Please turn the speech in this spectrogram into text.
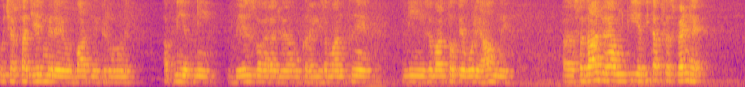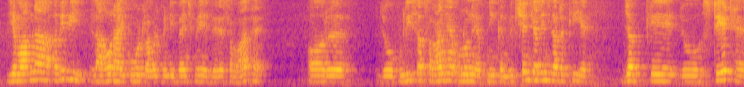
कुछ अर्सा जेल में रहे और बाद में फिर उन्होंने अपनी अपनी बेल्स वगैरह जो है वो कराई। ज़मानतें अपनी ज़मानतों पे वो रिहा हुए। सज़ा जो है उनकी अभी तक सस्पेंड है। ये मामला अभी भी Lahore high court Rawalpindi bench में ज़ेर समात है और जो पुलिस अफसरान हैं, उन्होंने अपनी कन्विक्शन चैलेंज कर रखी है, जबकि जो स्टेट है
